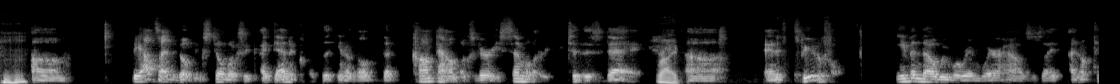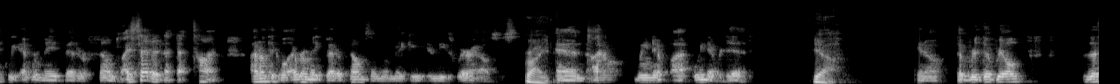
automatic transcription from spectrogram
Mhm. Um, the outside of the building still looks identical. The, you know, the, the compound looks very similar to this day, Right. uh, and it's beautiful. Even though we were in warehouses, I, I don't think we ever made better films. I said it at that time. I don't think we'll ever make better films than we're making in these warehouses. Right. And I don't. We never. We never did Yeah. you know the the real the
